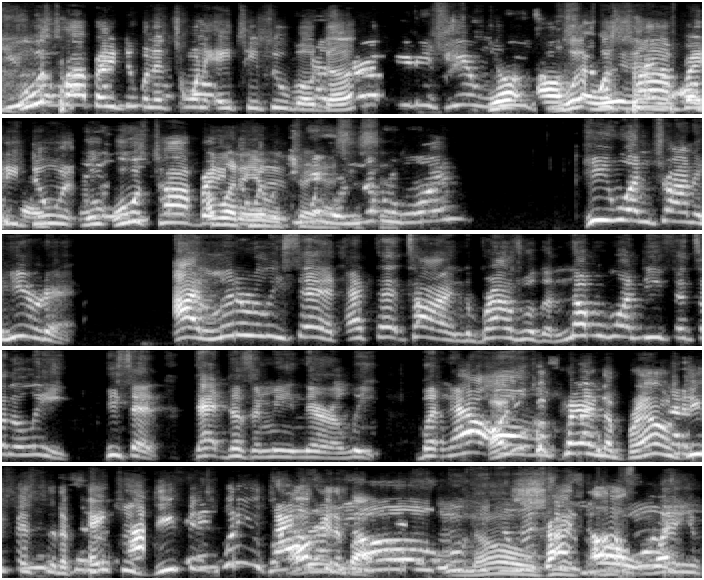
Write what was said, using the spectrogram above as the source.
You what was Tom Brady doing in 2018 Super Bowl, Doug? What was Tom Brady doing? What was Tom Brady doing? Number one, he wasn't trying to hear that. I literally said at that time the Browns were the number one defense in the league. He said that doesn't mean they're elite. But now are you comparing the Browns defense to the Patriots defense? What are you talking about? No, shut up. Moving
